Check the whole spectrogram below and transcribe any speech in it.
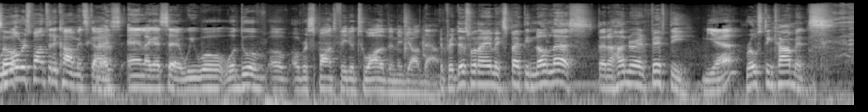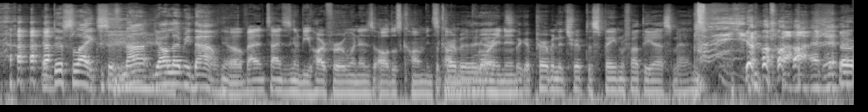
we will respond to the comments, guys, and like I said, we will we'll do a, a, a response video to all of them if y'all down. and for this one, I am expecting no less than 150 Yeah. roasting comments and dislikes. If not, y'all let me down. You know, Valentine's is gonna be hard for her when as all those comments come yeah, roaring it's in. like a permanent trip to Spain without the ass, man. All right, all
